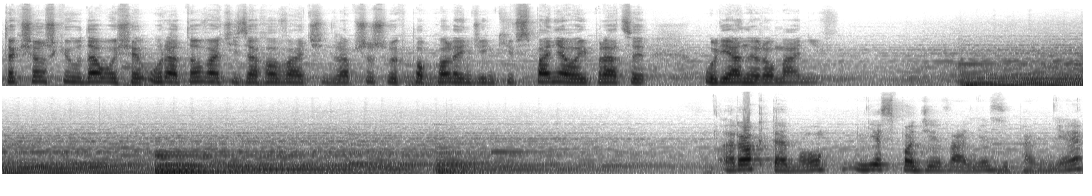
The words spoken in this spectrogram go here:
Te książki udało się uratować i zachować dla przyszłych pokoleń dzięki wspaniałej pracy Uliany Romani. Rok temu, niespodziewanie zupełnie,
